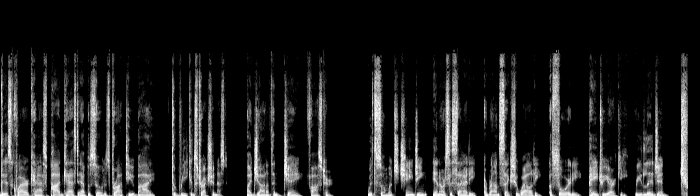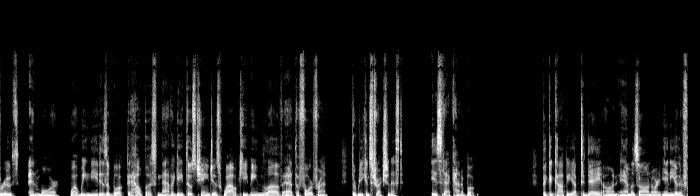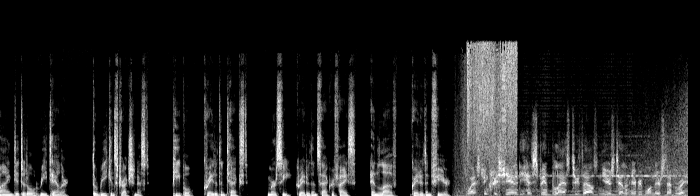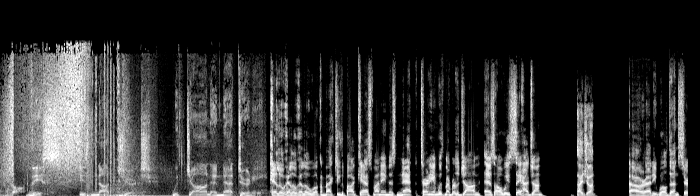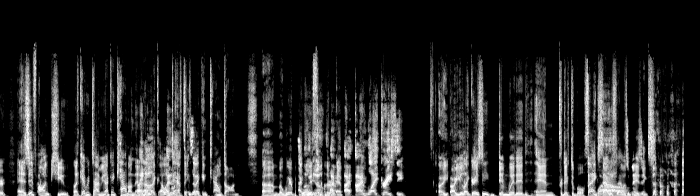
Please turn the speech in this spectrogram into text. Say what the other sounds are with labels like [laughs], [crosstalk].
This Quoircast podcast episode is brought to you by The Reconstructionist by Jonathan J. Foster. With so much changing in our society around sexuality, authority, patriarchy, religion, truth, and more, what we need is a book to help us navigate those changes while keeping love at the forefront. The Reconstructionist is that kind of book. Pick a copy up today on Amazon or any other fine digital retailer. The Reconstructionist People greater than text, mercy greater than sacrifice, and love greater than fear. Western Christianity has spent the last 2,000 years telling everyone they're separated from God. This is not church with John and Nat Turney. Hello, hello, hello. Welcome back to the podcast. My name is Nat Turney. I'm with my brother John. As always, say hi, John. Hi, John. All righty. Well done, sir. As if on cue, like every time. You're not going to count on that. I know, like I like I to have things that I can count on. Um, but we're back Well, with you know, another. I'm, ep- I'm like Gracie. Are, are you like Gracie? Dim-witted and predictable. Thanks. That was that was amazing. So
